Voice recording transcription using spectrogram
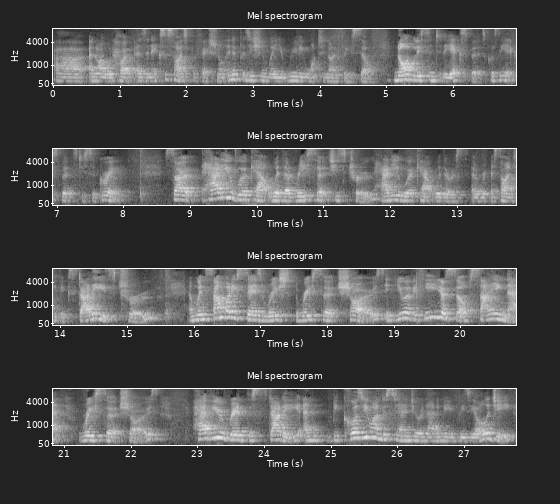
uh, and I would hope as an exercise professional in a position where you really want to know for yourself, not listen to the experts because the experts disagree. So, how do you work out whether research is true? How do you work out whether a, a, a scientific study is true? And when somebody says research shows, if you ever hear yourself saying that, research shows, have you read the study? And because you understand your anatomy and physiology,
